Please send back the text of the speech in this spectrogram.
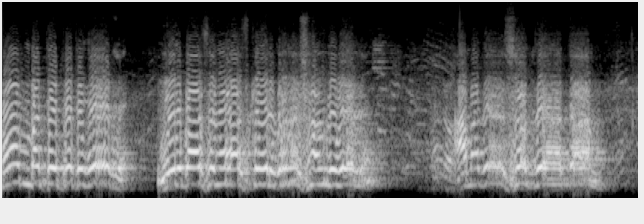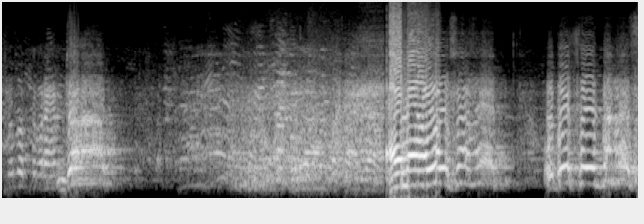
মোমবাতি প্রতীকের নির্বাচনে আজকের গণসংযোগের আমাদের শ্রদ্ধেয় নেতা জনাব এম এ আউয়াল সাহেব উপস্থিত বাংলাদেশ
